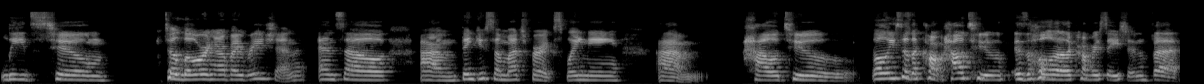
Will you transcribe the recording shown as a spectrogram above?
leads to to lowering our vibration. And so um, thank you so much for explaining um, how to well you said the com- how to is a whole other conversation but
